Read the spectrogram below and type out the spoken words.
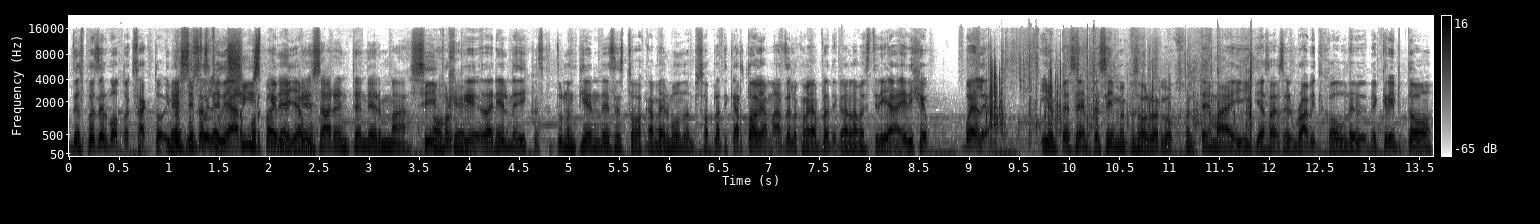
después del voto, exacto. Y me puse a estudiar porque de me llamó. empezar a entender más. Sí, Ok. porque Daniel me dijo, es que tú no entiendes, esto va a cambiar el mundo. Empezó a platicar todavía más de lo que me había platicado en la maestría y dije, voy a leer. Y empecé, empecé y me empezó a volver loco con el tema y ya sabes, el rabbit hole de, de cripto.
